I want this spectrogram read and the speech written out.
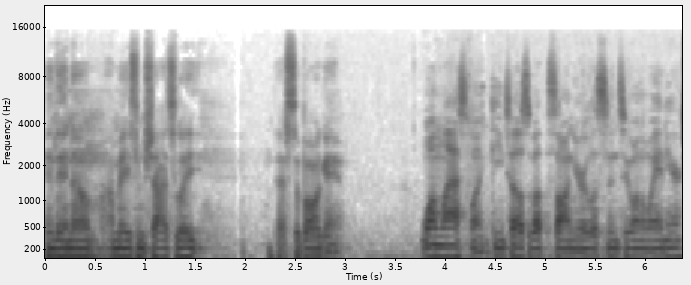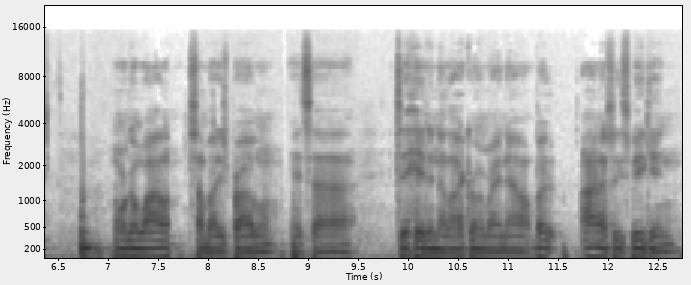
And then um, I made some shots late. That's the ball game. One last one. Can you tell us about the song you're listening to on the way in here? Morgan Wallen, somebody's problem. It's uh, it's a hit in the locker room right now. But honestly speaking,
